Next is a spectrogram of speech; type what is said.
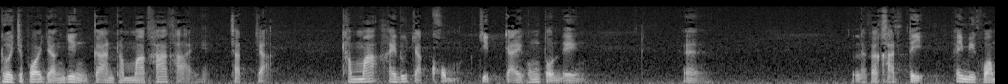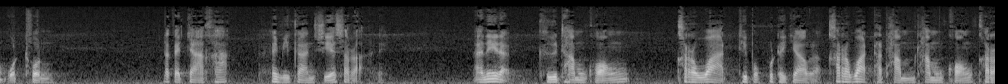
โดยเฉพาะอย่างยิ่งการทำมาค้าขายสัจจะธรรมะให้รู้จักข่มจิตใจของตนเองเอแล้วก็คัติให้มีความอดทน แล้วก็จาคะให้มีการเสียสละเนี่ยอันนี้แหละคือธรรมของคารวาสที่พระพุทธเจ้าละคารวาสธรรมธรรมของคาร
